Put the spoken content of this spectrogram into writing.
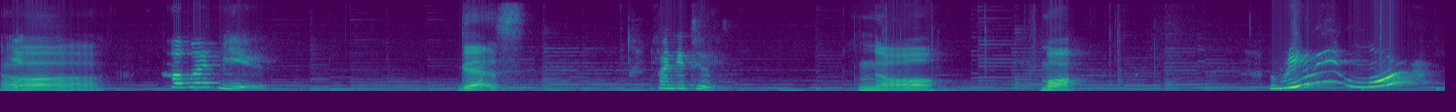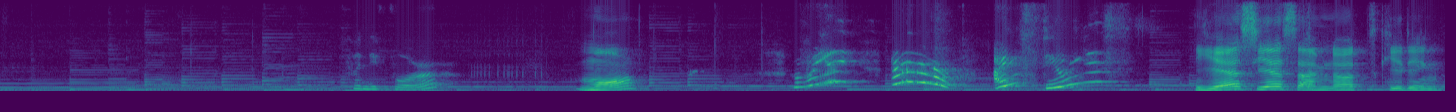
Oh, How about you? guess? 22. No. More. Really? More? 24? More? You serious? Yes, yes, I'm not kidding.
